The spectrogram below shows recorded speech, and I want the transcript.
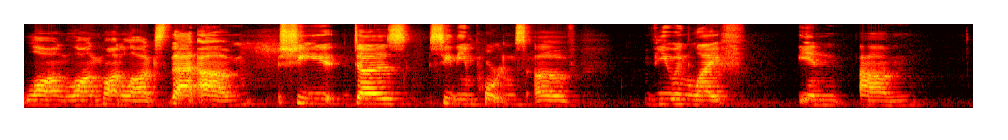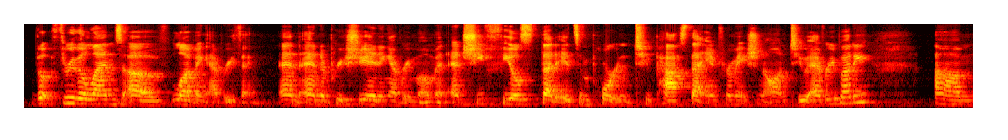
long, long monologues that um, she does see the importance of viewing life in um, the, through the lens of loving everything and, and appreciating every moment. And she feels that it's important to pass that information on to everybody. Um,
